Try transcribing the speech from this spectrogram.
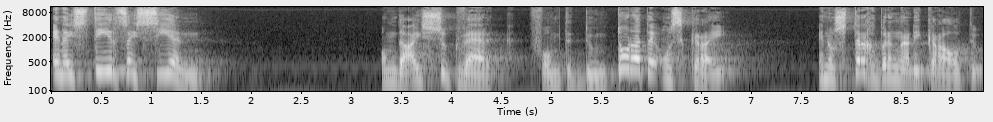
en hy stuur sy seun om daai soekwerk vir hom te doen totdat hy ons kry en ons terugbring na die kraal toe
